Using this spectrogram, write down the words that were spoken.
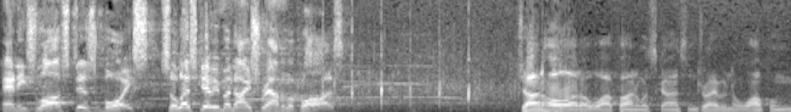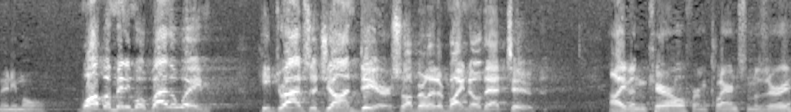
and he's lost his voice. So let's give him a nice round of applause. John Hall out of Waupun, Wisconsin, driving the Wampum Mini Mo. Wampum Mini Mo. By the way, he drives a John Deere, so I better let everybody know that too. Ivan Carroll from Clarence, Missouri,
